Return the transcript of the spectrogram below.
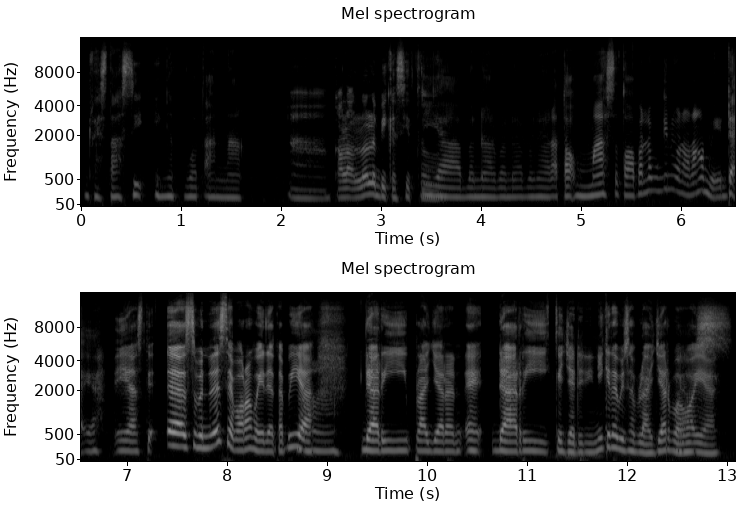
investasi inget buat anak. Ah, kalau lo lebih ke situ. Iya benar benar benar atau emas atau apa mungkin orang-orang beda ya. Iya, seti- eh, sebenarnya setiap orang beda, tapi ya Heeh. dari pelajaran eh dari kejadian ini kita bisa belajar bahwa ya Yes. ya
